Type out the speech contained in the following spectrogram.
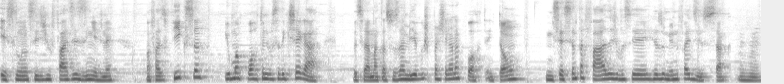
esse lance de fasezinhas, né? Uma fase fixa e uma porta onde você tem que chegar. Você vai matar seus amigos para chegar na porta. Então, em 60 fases, você resumindo faz isso, saca? Uhum.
